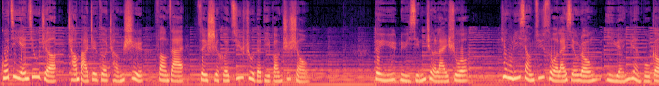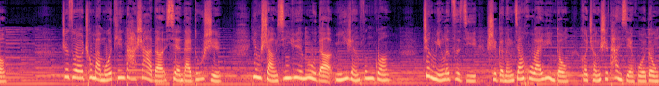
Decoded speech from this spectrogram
国际研究者常把这座城市放在最适合居住的地方之首。对于旅行者来说，用理想居所来形容已远远不够。这座充满摩天大厦的现代都市。用赏心悦目的迷人风光，证明了自己是个能将户外运动和城市探险活动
